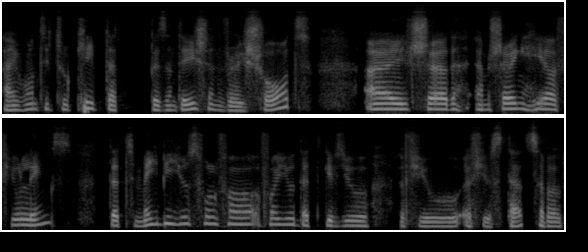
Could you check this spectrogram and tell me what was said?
I wanted to keep that presentation very short. I shared, I'm sharing here a few links that may be useful for, for you, that gives you a few, a few stats about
